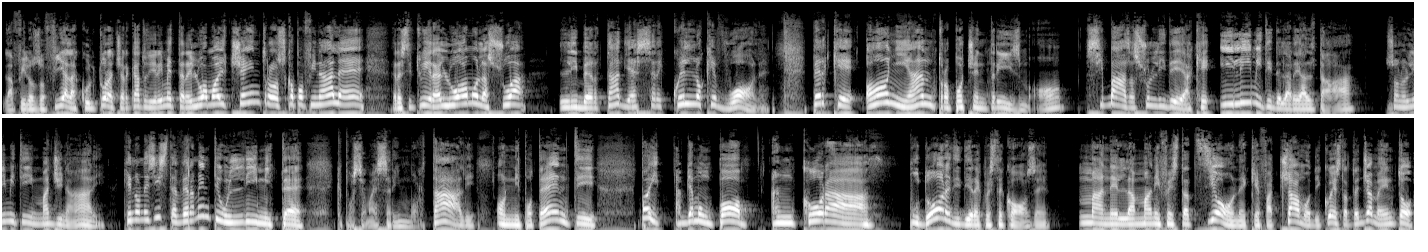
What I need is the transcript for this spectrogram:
la filosofia, la cultura ha cercato di rimettere l'uomo al centro, lo scopo finale è restituire all'uomo la sua libertà di essere quello che vuole. Perché ogni antropocentrismo si basa sull'idea che i limiti della realtà sono limiti immaginari, che non esiste veramente un limite, che possiamo essere immortali, onnipotenti. Poi abbiamo un po' ancora pudore di dire queste cose. Ma nella manifestazione che facciamo di questo atteggiamento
